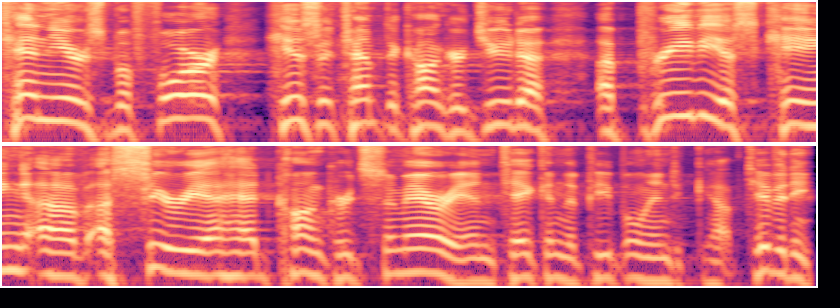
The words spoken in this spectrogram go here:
10 years before his attempt to conquer Judah, a previous king of Assyria had conquered Samaria and taken the people into captivity.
